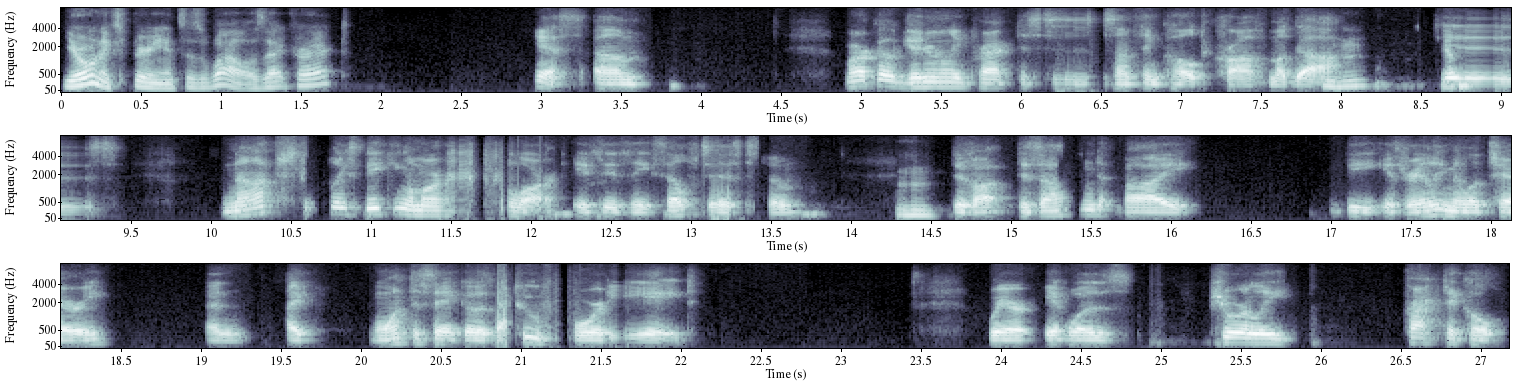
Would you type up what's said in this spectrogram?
your own experience as well. Is that correct? Yes. Um, Marco generally practices something called Krav Maga. Mhm. Yep. It is not strictly speaking a martial art. It is a self system Mhm. devi- designed by the Israeli military, and I want to say it goes back to 48, where it was purely practical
